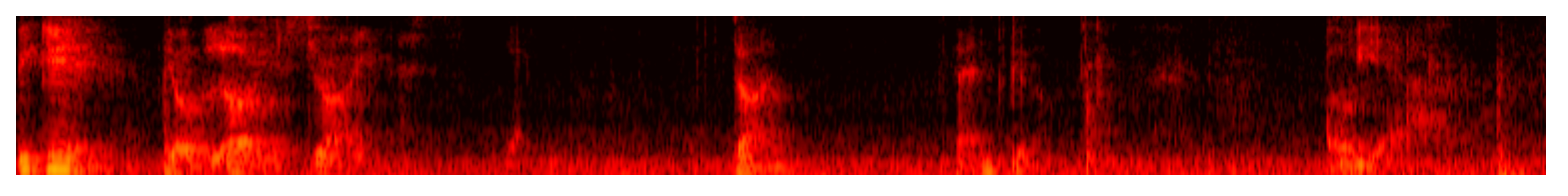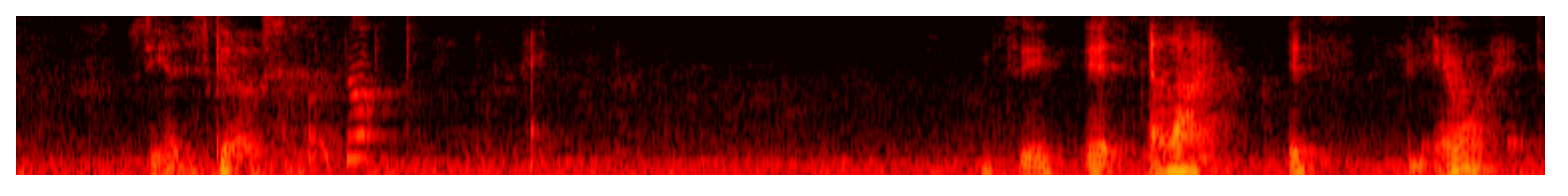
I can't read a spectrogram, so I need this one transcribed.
begin your glorious drawingness. Yeah. Done. And go. Oh, yeah. See how this goes. Oh, it's not. Let's see. It's a line. It's an arrowhead.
